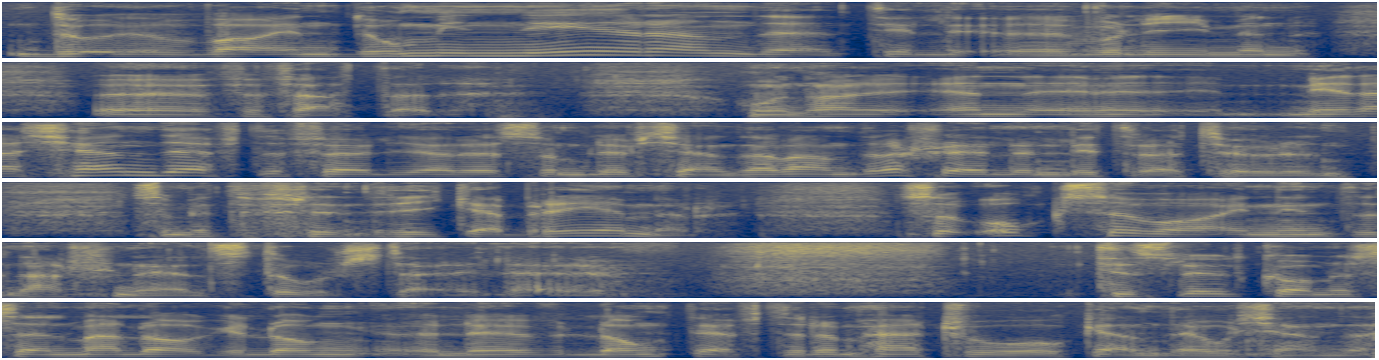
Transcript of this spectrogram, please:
do- var en dominerande till eh, volymen eh, författare. Hon har en eh, mera känd efterföljare som blev känd av andra skäl än litteraturen som heter Fredrika Bremer som också var en internationell storstylare. Till slut kommer Selma Lagerlöf långt efter de här två och andra okända.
